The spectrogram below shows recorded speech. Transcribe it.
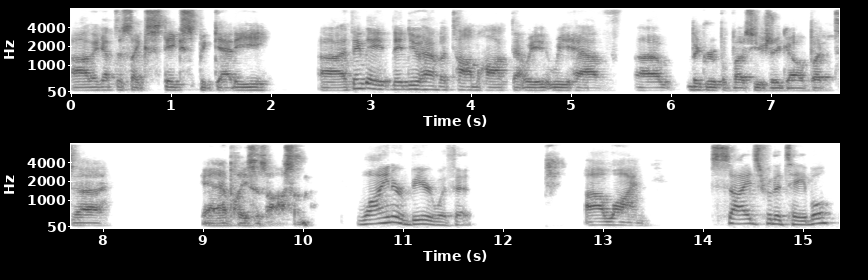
Uh, they got this like steak spaghetti. Uh, I think they they do have a tomahawk that we we have. Uh, the group of us usually go, but uh, yeah, that place is awesome. Wine or beer with it? Uh, wine, Sides for the table.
